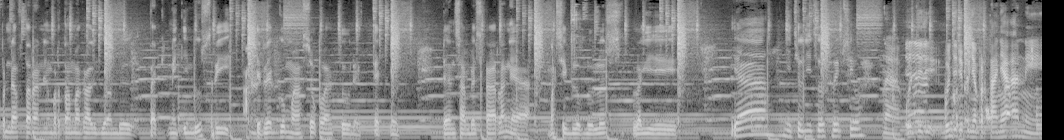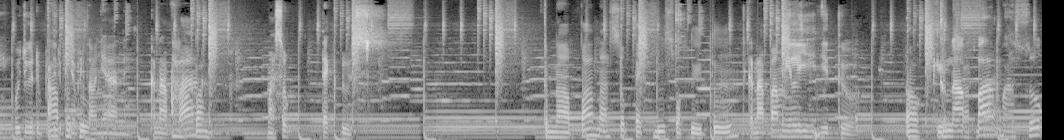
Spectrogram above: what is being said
pendaftaran yang pertama kali gue ambil teknik industri, akhirnya gue masuk lah tuh dek teknik. Dan sampai sekarang ya masih belum lulus, lagi ya nyicil-nyicil skripsi lah. Nah, gue Ya. jadi gue jadi punya pertanyaan nih. Gue juga di- jadi Apa punya tuh? pertanyaan nih. Kenapa Apa? masuk Tekdus? Kenapa masuk tekdus waktu itu? Kenapa milih itu? Oke. Kenapa karena- masuk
